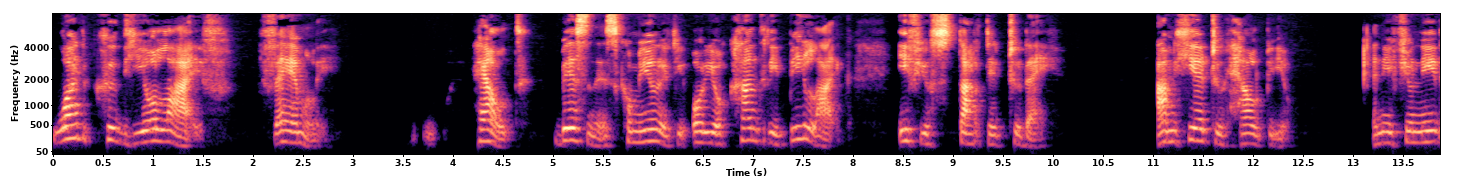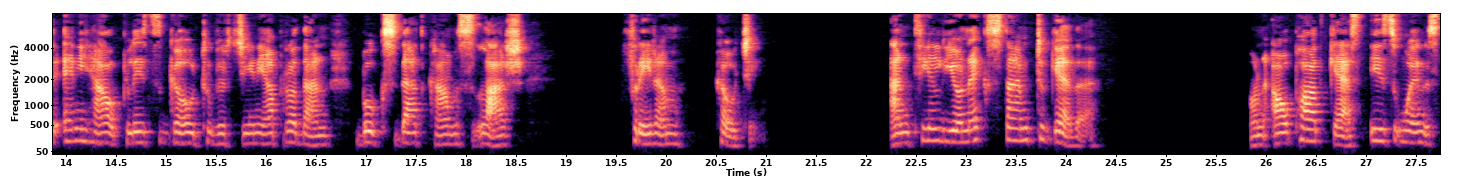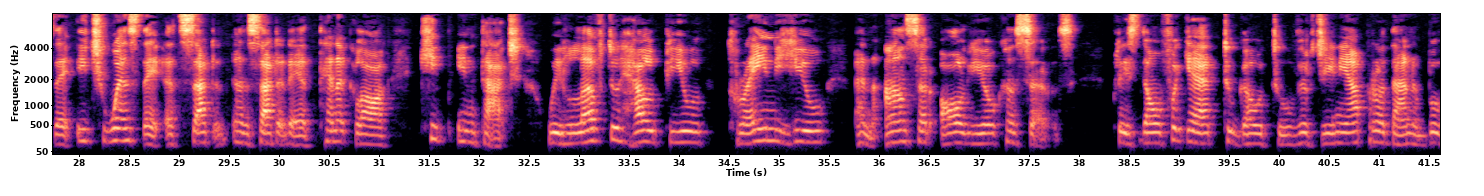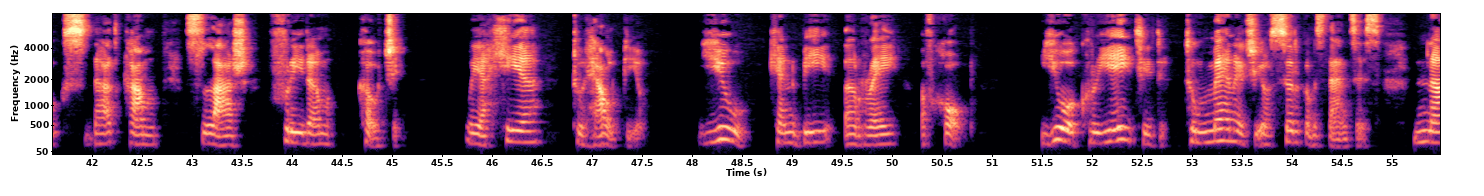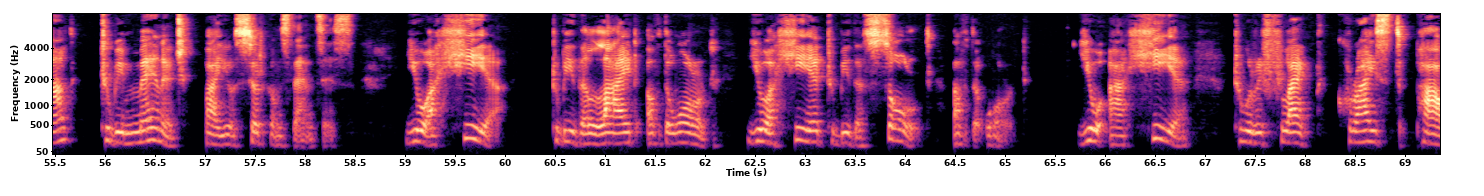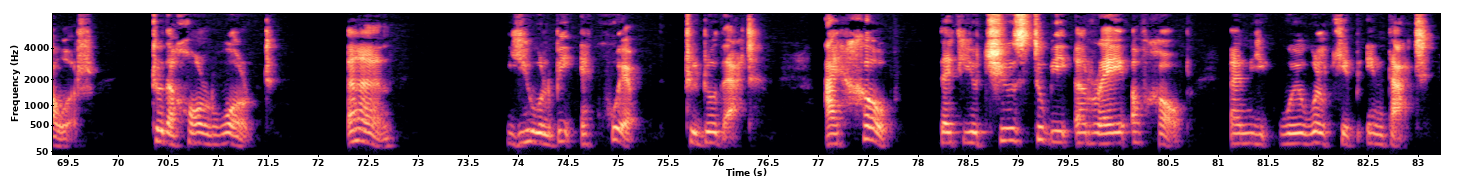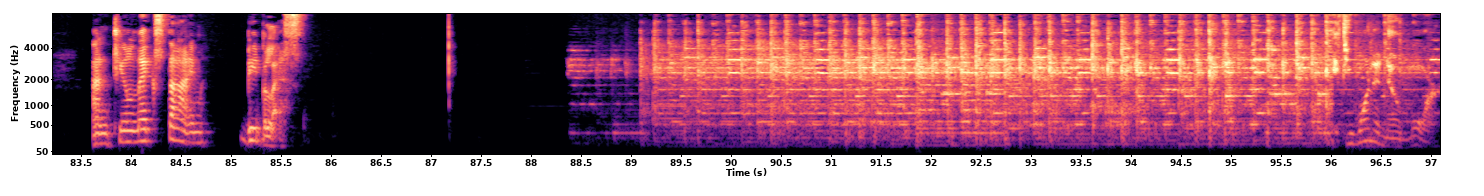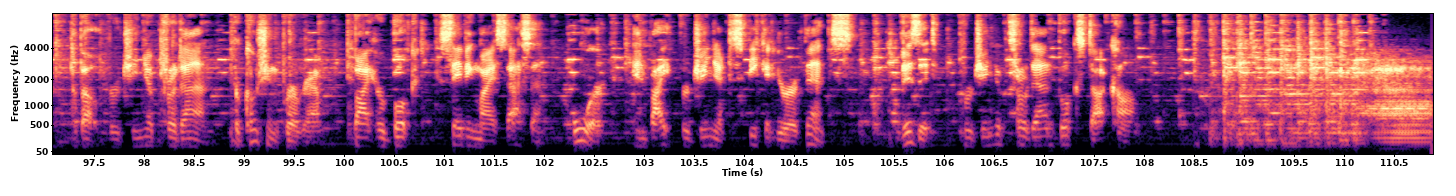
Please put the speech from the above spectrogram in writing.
What could your life, family, health, business, community, or your country be like if you started today? I'm here to help you. And if you need any help, please go to virginiaprodanbooks.com slash freedom coaching. Until your next time together on our podcast is Wednesday, each Wednesday at Saturday and Saturday at 10 o'clock. Keep in touch. We love to help you, train you, and answer all your concerns. Please don't forget to go to virginiaprodanbooks.com slash freedom coaching. We are here to help you. You can be a ray of hope. You are created to manage your circumstances, not to be managed by your circumstances. You are here to be the light of the world. You are here to be the salt of the world. You are here to reflect Christ's power to the whole world. And you will be equipped to do that. I hope that you choose to be a ray of hope and we will keep in touch. Until next time, be blessed. If you want to know more, about Virginia Prodan, her coaching program, buy her book, Saving My Assassin, or invite Virginia to speak at your events, visit virginiaprodanbooks.com.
